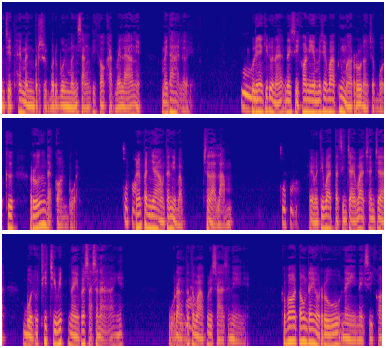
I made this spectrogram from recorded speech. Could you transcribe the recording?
ำจิตให้มันบริสุทธิ์บริบูรณ์เหมือนสังที่เขาขัดไว้แล้วเนี่ย ไม่ได้เลยอืมคุณยังคิดดูนะ ในสี่ข้อนี้ไม่ใช่ว่าเพิ่งมารู้หลังจากบวชคือ รู้ตั้งแต่ก่อนบวชเจ้าเพค่ะราะฉะนั้นปัญญาของท่านนี่แบบฉลาดล้ำเจ้าค่ะเห็นไหมที่ว่าตัดสินใจว่าฉันจะบวชอุทิศชีวิตในพระศาสนาอย่างเงี้ยอุรังทัตวาพุทธศาสนาเนี่ยก็เพราะว่าต้องได้รู้ในในสี่ข้อ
